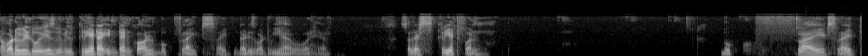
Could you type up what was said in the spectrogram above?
Now what we will do is we will create an intent called book flights right? That is what we have over here. So let's create one book flights right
